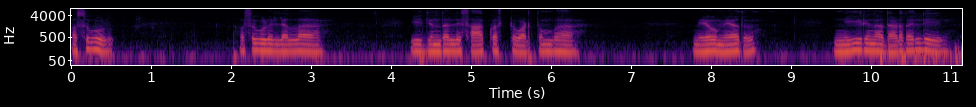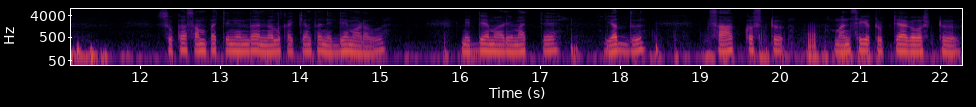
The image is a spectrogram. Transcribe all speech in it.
ಹಸುಗಳು ಹಸುಗಳು ಇಲ್ಲೆಲ್ಲ ಈ ದಿನದಲ್ಲಿ ಸಾಕಷ್ಟು ಹೊಡ್ತುಂಬ ಮೇವು ಮೇದು ನೀರಿನ ದಡದಲ್ಲಿ ಸುಖ ಸಂಪತ್ತಿನಿಂದ ಮೆಲುಕಕ್ಕಿಂತ ನಿದ್ದೆ ಮಾಡವು. ನಿದ್ದೆ ಮಾಡಿ ಮತ್ತೆ ಎದ್ದು ಸಾಕಷ್ಟು ಮನಸ್ಸಿಗೆ ತೃಪ್ತಿಯಾಗುವಷ್ಟು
